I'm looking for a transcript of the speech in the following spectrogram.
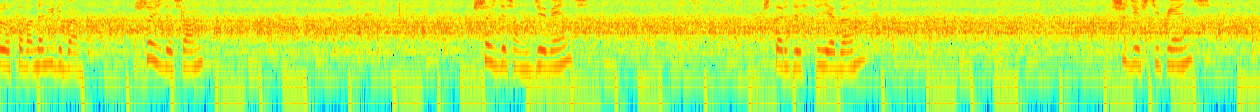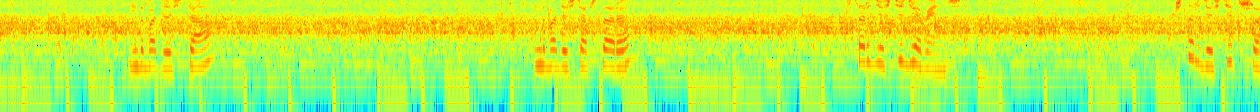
Oto wylosowane liczby. 60 69 41 35 20 24 49 43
